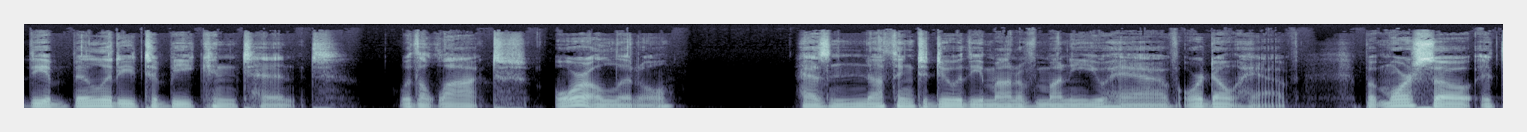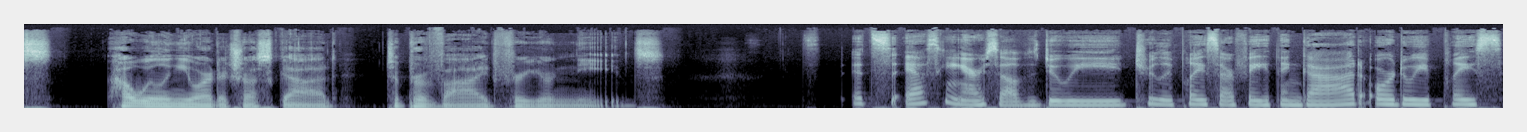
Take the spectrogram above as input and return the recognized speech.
The ability to be content with a lot or a little has nothing to do with the amount of money you have or don't have, but more so, it's how willing you are to trust God to provide for your needs. It's asking ourselves do we truly place our faith in God or do we place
